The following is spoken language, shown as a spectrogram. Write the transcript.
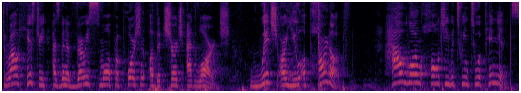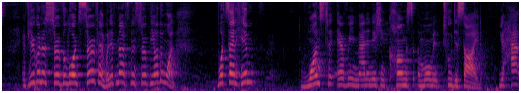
throughout history has been a very small proportion of the church at large. Which are you a part of? How long halt ye between two opinions? If you're going to serve the Lord, serve Him, but if not, then serve the other one. What's that hymn? Once to every man and nation comes a moment to decide. You have,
